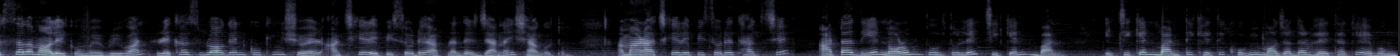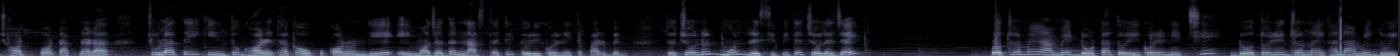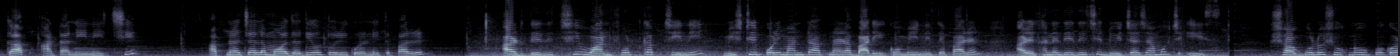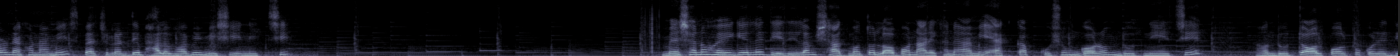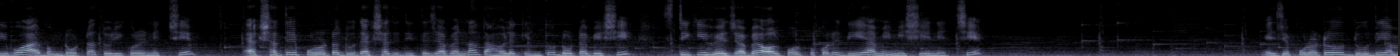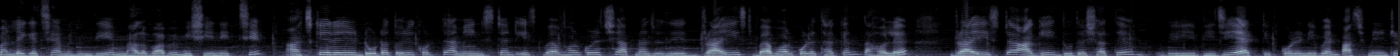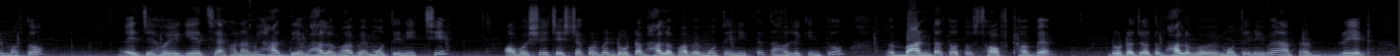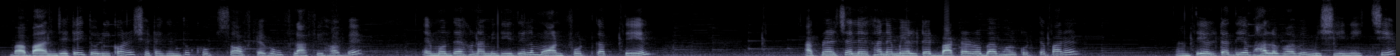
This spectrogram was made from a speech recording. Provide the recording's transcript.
আসসালামু আলাইকুম everyone, Rekha's blog and cooking শোয়ের আজকের এপিসোডে আপনাদের জানাই স্বাগতম। আমার আজকের এপিসোডে থাকছে আটা দিয়ে নরম তুলতুলে চিকেন বান। এই চিকেন বানটি খেতে খুবই মজাদার হয়ে থাকে এবং ঝটপট আপনারা চুলাতেই কিন্তু ঘরে থাকা উপকরণ দিয়ে এই মজাদার নাস্তাটি তৈরি করে নিতে পারবেন। তো চলুন মূল রেসিপিতে চলে যাই। প্রথমে আমি ডোটা তৈরি করে নিচ্ছি। ডো তৈরির জন্য এখানে আমি দুই কাপ আটা নিয়ে নিচ্ছি। আপনারা চাইলে ময়দা দিয়েও তৈরি করে নিতে পারেন। আর দিয়ে দিচ্ছি ওয়ান ফোর্থ কাপ চিনি। মিষ্টির পরিমাণটা আপনারা বাড়ি কমিয়ে নিতে পারেন। আর এখানে দিয়ে দিচ্ছি দুই চা চামচ ইস্ট সবগুলো শুকনো উপকরণ এখন আমি স্প্যাচুলার দিয়ে ভালোভাবে মিশিয়ে নিচ্ছি। মেশানো হয়ে গেলে দিয়ে দিলাম স্বাদ মতো লবণ। আর এখানে আমি এক কাপ কুসুম গরম দুধ নিয়েছি। দুধটা অল্প অল্প করে দিব এবং ডোটা তৈরি করে নিচ্ছি। একসাথে পুরোটা দুধ একসাথে দিতে যাবেন না, তাহলে কিন্তু ডোটা বেশি স্টিকি হয়ে যাবে। অল্প অল্প করে দিয়ে আমি মিশিয়ে নিচ্ছি। এই যে পুরোটা দুধই আমার লেগেছে, আমি এখন দিয়ে ভালোভাবে মিশিয়ে নিচ্ছি। আজকের এই ডোটা তৈরি করতে আমি ইনস্ট্যান্ট ইস্ট ব্যবহার করেছি। আপনার যদি ড্রাই ইস্ট ব্যবহার করে থাকেন, তাহলে ড্রাই ইস্টটা আগেই দুধের সাথে ভিজিয়ে অ্যাক্টিভ করে নেবেন পাঁচ মিনিটের মতো। এই যে হয়ে গিয়েছে, এখন আমি হাত দিয়ে ভালোভাবে মতে নিচ্ছি। অবশ্যই চেষ্টা করবেন ডোটা ভালোভাবে মতে নিতে, তাহলে কিন্তু বানটা তত সফট হবে। ডোটা যত ভালোভাবে মতে নেবেন, আপনার ব্রেড বা বান যেটাই তৈরি করেন, সেটা কিন্তু খুব সফট এবং ফ্লাফি হবে। এর মধ্যে এখন আমি দিয়ে দিলাম ওয়ান ফোর্থ কাপ তেল। আপনার চাইলে এখানে মেল্টেড বাটারও ব্যবহার করতে পারেন। তেলটা দিয়ে ভালোভাবে মিশিয়ে নিচ্ছি।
